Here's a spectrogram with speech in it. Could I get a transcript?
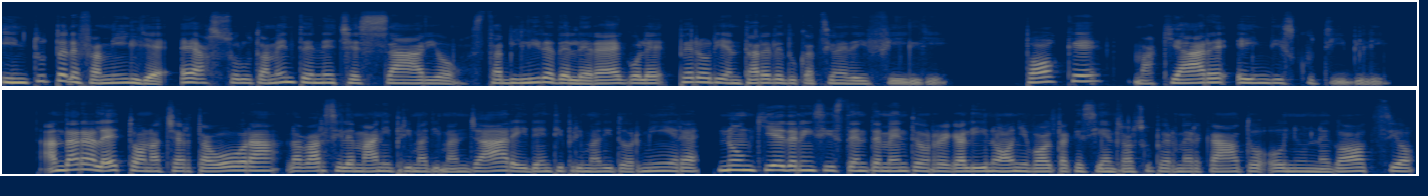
In tutte le famiglie è assolutamente necessario stabilire delle regole per orientare l'educazione dei figli. Poche, ma chiare e indiscutibili. Andare a letto a una certa ora, lavarsi le mani prima di mangiare, i denti prima di dormire, non chiedere insistentemente un regalino ogni volta che si entra al supermercato o in un negozio.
